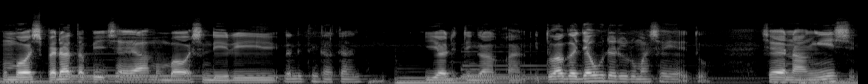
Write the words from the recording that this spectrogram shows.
membawa sepeda tapi saya membawa sendiri. Dan ditinggalkan? Iya ditinggalkan. Itu agak jauh dari rumah saya itu. Saya nangis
